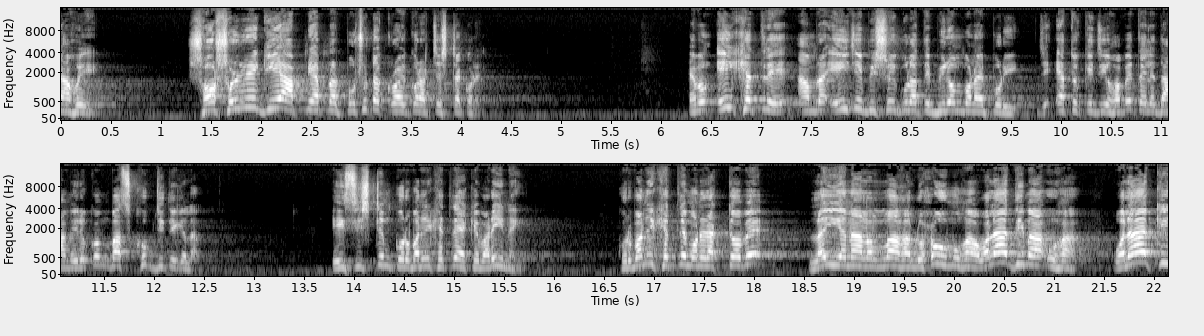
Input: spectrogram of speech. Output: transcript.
না হয়ে সশরীরে গিয়ে আপনি আপনার পশুটা ক্রয় করার চেষ্টা করেন। এবং এই ক্ষেত্রে আমরা এই যে বিষয়গুলোতে বিড়ম্বনায় পড়ি, যে এত কেজি হবে তাহলে দাম এরকম, বাস খুব জিতে গেলাম। এই সিস্টেম কোরবানির ক্ষেত্রে একেবারেই নাই। কোরবানির ক্ষেত্রে মনে রাখতে হবে আল্লাহ উহা কি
